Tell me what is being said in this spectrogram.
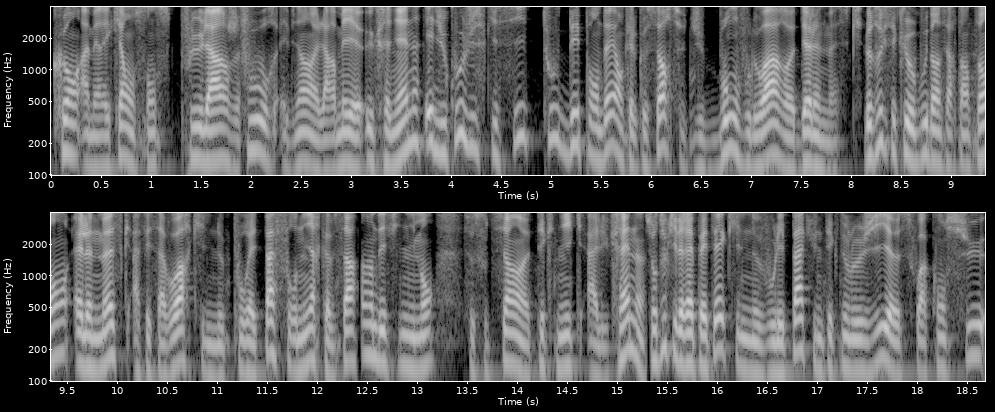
camp américain au sens plus large pour eh l'armée ukrainienne. Et du coup, jusqu'ici, tout dépendait en quelque sorte du bon vouloir d'Elon Musk. Le truc, c'est qu'au bout d'un certain temps, Elon Musk a fait savoir qu'il ne pourrait pas fournir comme ça indéfiniment ce soutien technique à l'Ukraine. Surtout qu'il répétait qu'il ne voulait pas qu'une technologie soit conçue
